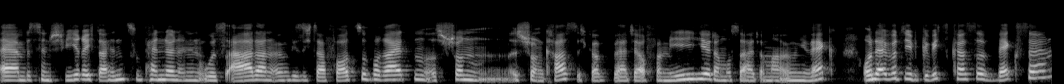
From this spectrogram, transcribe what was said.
äh, ein bisschen schwierig, dahin zu pendeln in den USA, dann irgendwie sich da vorzubereiten, ist schon, ist schon krass. Ich glaube, er hat ja auch Familie hier, da muss er halt immer irgendwie weg. Und er wird die Gewichtskasse wechseln.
